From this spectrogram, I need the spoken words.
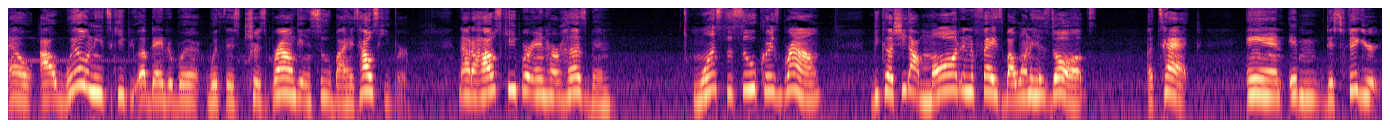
Now, I will need to keep you updated with, with this Chris Brown getting sued by his housekeeper. Now, the housekeeper and her husband wants to sue Chris Brown because she got mauled in the face by one of his dogs, attacked, and it disfigured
